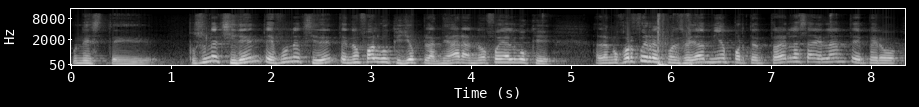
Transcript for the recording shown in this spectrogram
un este, pues un accidente, fue un accidente, no fue algo que yo planeara, no fue algo que a lo mejor fue responsabilidad mía por traerlas adelante, pero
